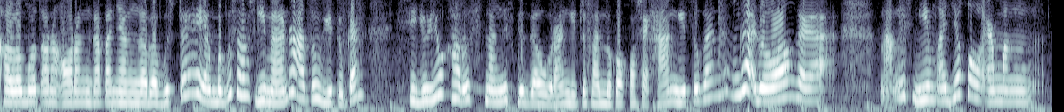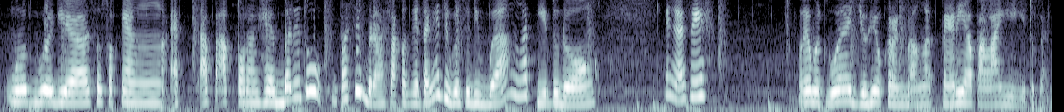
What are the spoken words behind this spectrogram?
kalau menurut orang-orang katanya nggak bagus teh yang bagus harus gimana? Atau gitu kan si Juhyuk harus nangis gegauran gitu sambil kokosehan gitu kan? Nggak dong kayak nangis diem aja kalau emang menurut gue dia sosok yang act, apa aktor yang hebat itu pasti berasa ke kitanya juga sedih banget gitu dong. Ya nggak sih? Oke, menurut gue Juhyuk keren banget Terry apalagi gitu kan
